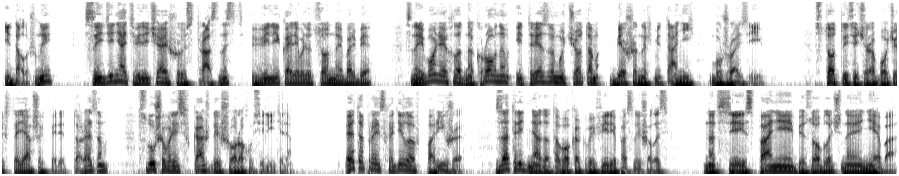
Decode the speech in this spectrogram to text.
и должны соединять величайшую страстность в великой революционной борьбе с наиболее хладнокровным и трезвым учетом бешеных метаний буржуазии. Сто тысяч рабочих, стоявших перед Торезом, вслушивались в каждый шорох усилителя. Это происходило в Париже за три дня до того, как в эфире послышалось «Над всей Испанией безоблачное небо»,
